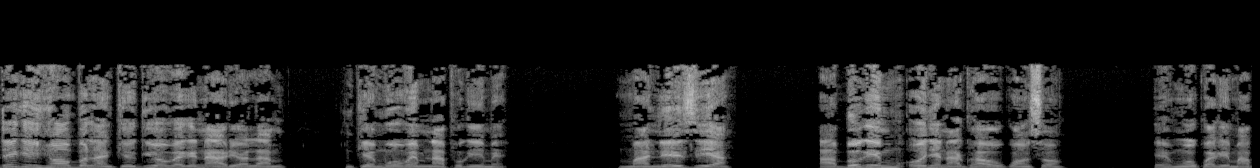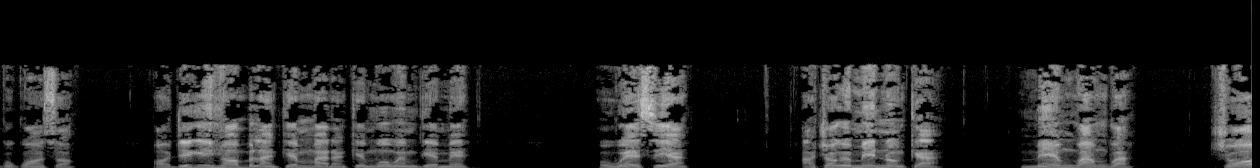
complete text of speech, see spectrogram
dịghị ihe ọ bụla nke gị onwe gị na-arịọla m nke mụ onwe m na-apụghị ime. Ma n'ezie abụghị m onye na-agụ akwụkwọ nsọ enwekwaghị m akwụkwọ nsọ. Ọ dịghị ihe ọ bụla nke m maara nke mụ onwe m ga-eme. O wee sị ya achọghị m ịnụ nke a. Mee ngwa ngwa. Chọọ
